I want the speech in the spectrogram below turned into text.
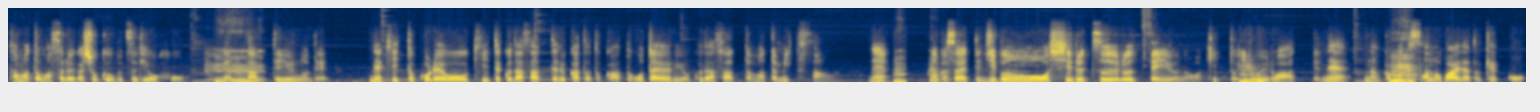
たまたまそれが植物療法やったっていうので、うん、ね、きっとこれを聞いてくださってる方とか、あとお便りをくださったまたミクさんね、うん、なんかそうやって自分を知るツールっていうのはきっといろいろあってね、うん、なんかミクさんの場合だと結構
